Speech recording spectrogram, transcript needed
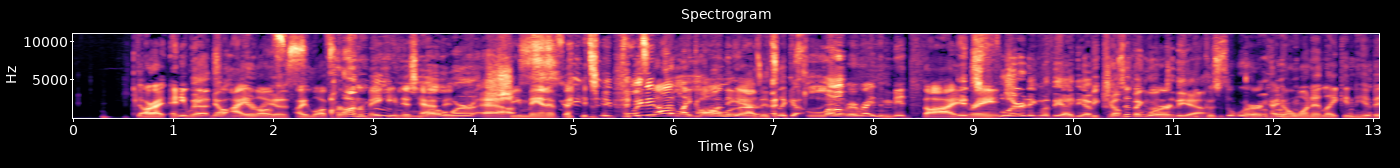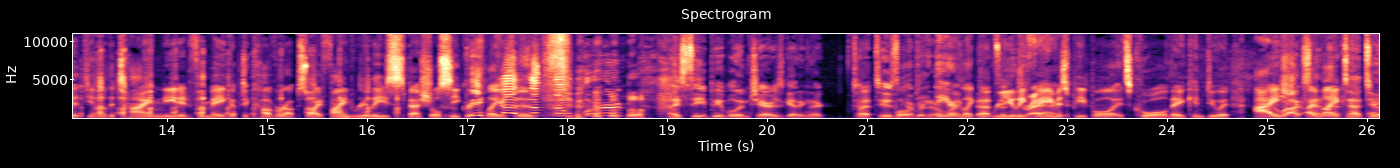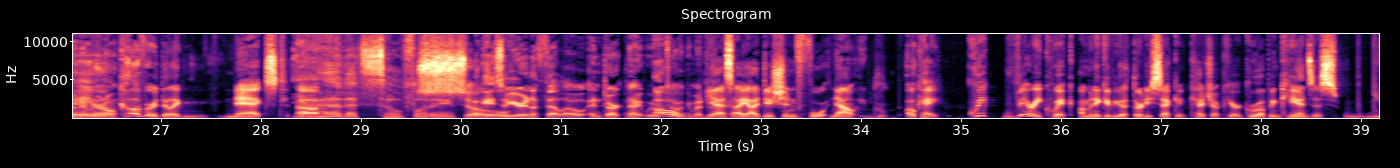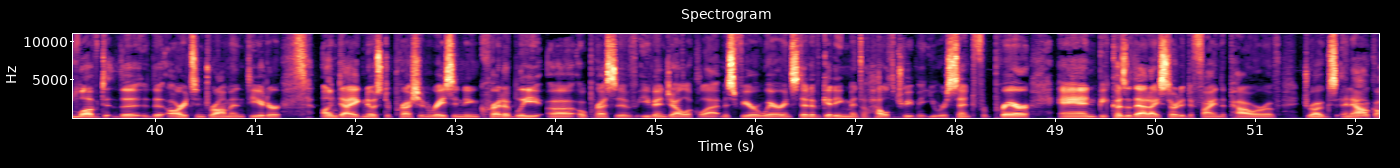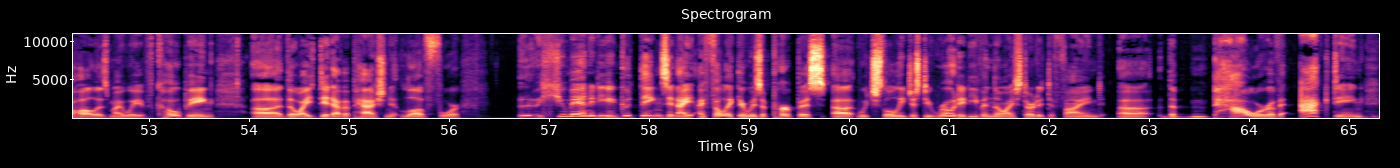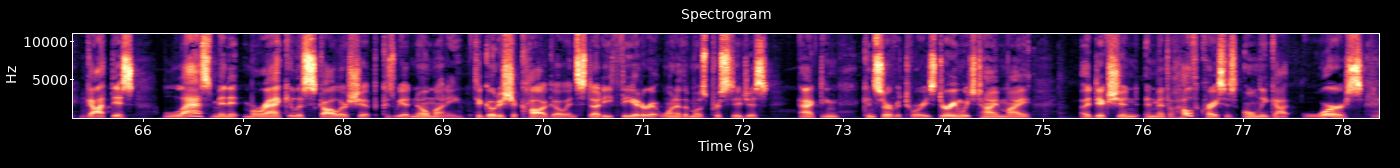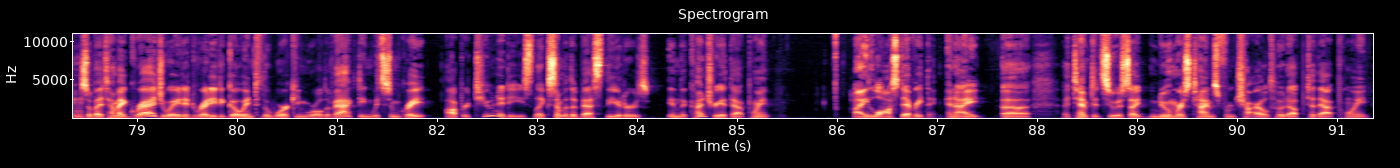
All right. Anyway, That's no, I love. I love her On for making this happen. lower ass. She manifests. It's, He pointed it's not like on the ass. It's like a, low. right, in the mid thigh It's range. flirting with the idea of because of jumping the work, onto the ass. because of the work, I don't want to like inhibit, you know, the time needed for makeup to cover up. So I find really special secret places. Because of the work. I see people in chairs getting their tattoos well, covered. they, they are like, the really famous people. It's cool. They can do it. I Rock's I'm like tattoo in hey, every role." covered. They're like next. Um, Yeah, that's so funny. so- okay, so you're in Othello and Dark Knight. We were oh, talking about. Dark yes, Knight. I auditioned for. Now, gr- okay, quick, very quick. I'm going to give you a 30 second catch up here. Grew up in Kansas, loved the the arts and drama and theater. Undiagnosed depression, raised in an incredibly uh, oppressive evangelical atmosphere where instead of getting mental health treatment, you were sent for prayer. And because of that, I started to find the power of drugs and alcohol as my way of coping. Uh, though I did have a passionate love for humanity and good things and I, I felt like there was a purpose uh, which slowly just eroded even though i started to find uh, the power of acting got this last minute miraculous scholarship because we had no money to go to chicago and study theater at one of the most prestigious acting conservatories during which time my addiction and mental health crisis only got worse. So by the time I graduated, ready to go into the working world of acting with some great opportunities, like some of the best theaters in the country at that point, I lost everything, and I uh, attempted suicide numerous times from childhood up to that point.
